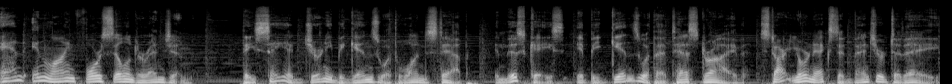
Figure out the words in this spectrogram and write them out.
and inline four-cylinder engine. They say a journey begins with one step. In this case, it begins with a test drive. Start your next adventure today.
